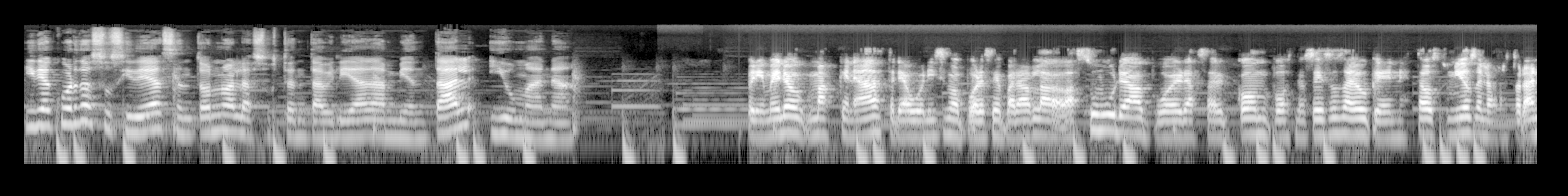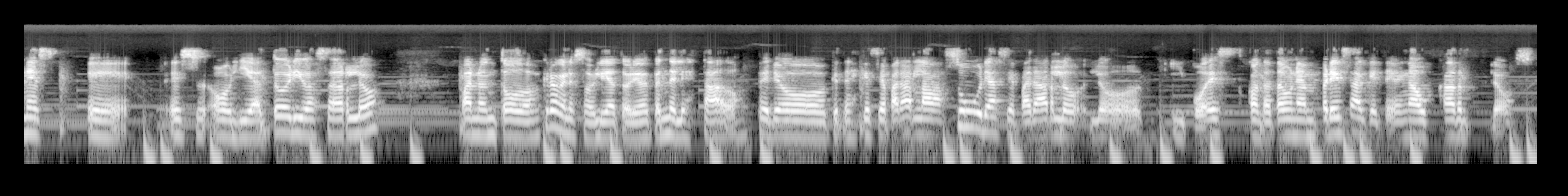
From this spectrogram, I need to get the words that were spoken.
y de acuerdo a sus ideas en torno a la sustentabilidad ambiental y humana. Primero, más que nada, estaría buenísimo poder separar la basura, poder hacer compost, no sé, eso es algo que en Estados Unidos en los restaurantes eh, es obligatorio hacerlo bueno, en todos, creo que no es obligatorio, depende del estado, pero que tenés que separar la basura, separarlo lo, y podés contratar una empresa que te venga a buscar los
